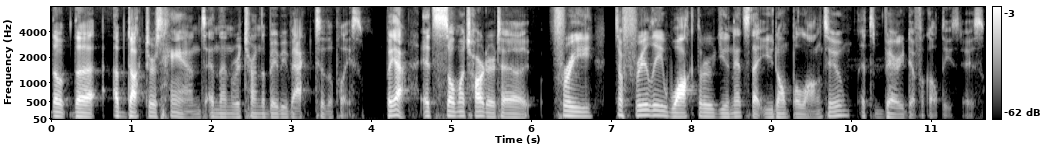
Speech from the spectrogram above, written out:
the the abductor's hands and then return the baby back to the place. But yeah, it's so much harder to free to freely walk through units that you don't belong to. It's very difficult these days.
